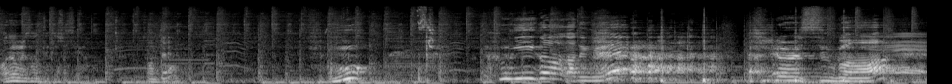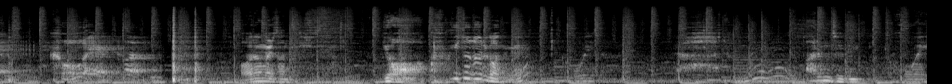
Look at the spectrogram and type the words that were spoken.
얼음을 선택해 주세요. 선택? 오, 크기가 가능해? 이럴 수가? 거에. 얼음을 선택해 주세요. 야, 크기 조절이 가능해? 호웨이잖아 야 좋네 빠른 제비 호웨이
